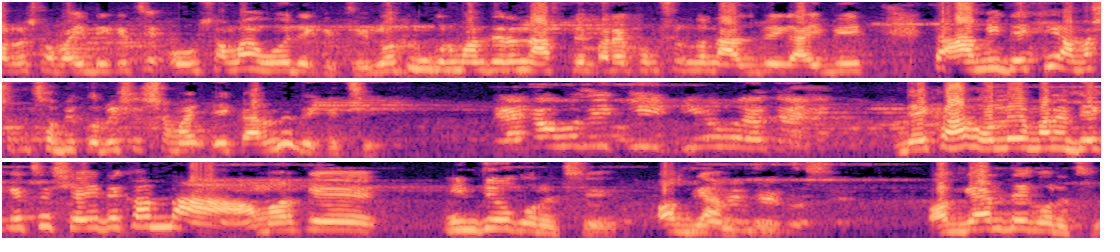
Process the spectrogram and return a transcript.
ওরা সবাই দেখেছে। ওই সময় ও দেখেছে। নতুন গুণমান যারা নাচতে পারে খুব সুন্দর নাচবে গাইবে। তা আমি দেখি আমার সাথে ছবি করবে সে সময় এই কারণে দেখেছি। দেখা হলে কি বিয়ে হয়ে যায় দেখা হলে মানে দেখেছে সেই দেখান না আমাকে এনজিও করেছে অজ্ঞানতে অজ্ঞানতে করেছে?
